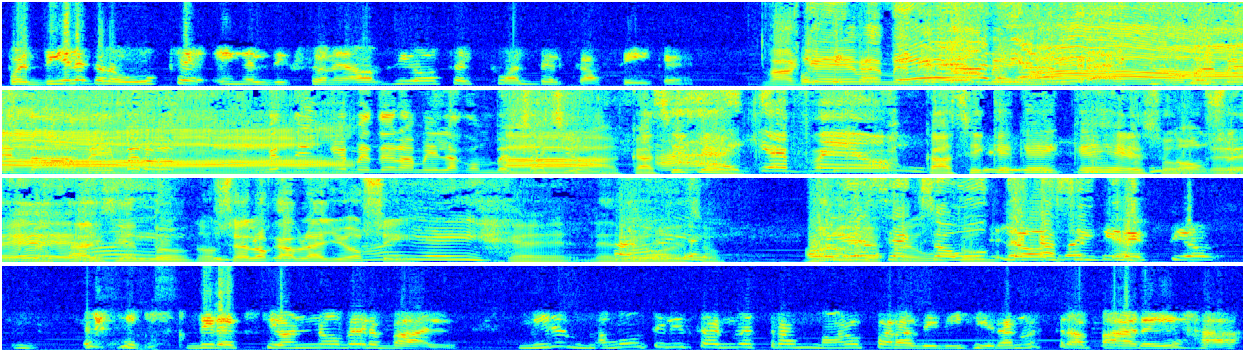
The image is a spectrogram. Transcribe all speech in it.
Pues dile que lo busque en el diccionario sexual del cacique. ¿A Porque qué me ca- metes a mí? ¡Eh, No me metas a mí, Ah. pero me tienen que meter a mí la conversación. Ah, cacique, ¡Ay, qué feo! cacique, ¿qué, qué es eso? No Que sé. Me está diciendo No sé lo que habla yo, sí. ay. que le digo Ay, eso. oye, Bueno, el sexo otro es cacique. dirección, dirección no verbal. Miren, vamos a utilizar nuestras manos para dirigir a nuestra pareja.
